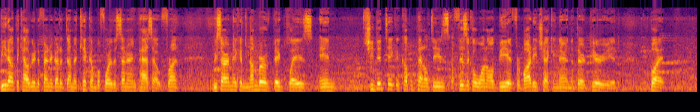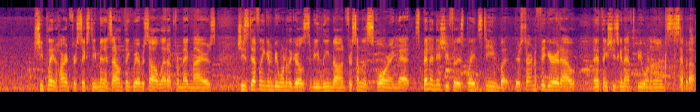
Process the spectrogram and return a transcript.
beat out the Calgary defender, got it down to Kickham before the centering pass out front. We saw her make a number of big plays, and she did take a couple penalties, a physical one, albeit for body checking there in the third period, but she played hard for 60 minutes. I don't think we ever saw a let up from Meg Myers. She's definitely going to be one of the girls to be leaned on for some of the scoring that's been an issue for this Blades team, but they're starting to figure it out, and I think she's going to have to be one of them to step it up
